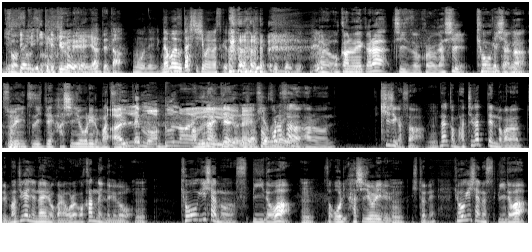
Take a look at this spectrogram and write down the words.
実際滴、一滴。でやってた。もうね、名前を出してしまいますけど、結局。あの、丘の上からチーズを転がし、競技者がそれに続いて走り降りる祭ありって。れも危ない。危ない。でよね。そう、このさ、あの、記事がさ、なんか間違ってんのかなって、間違いじゃないのかな俺わかんないんだけど、うん。競技者のスピードは、うん。そう降り走り降りる人ね、競技者のスピードは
